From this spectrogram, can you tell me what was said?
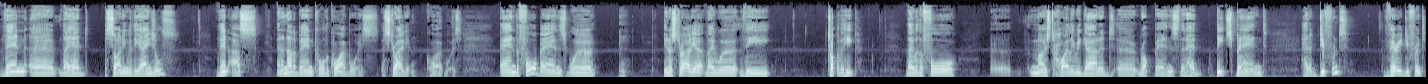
then uh, they had a signing with the Angels. Then us and another band called the Choirboys, Australian Choirboys. And the four bands were, in Australia, they were the top of the heap. They were the four uh, most highly regarded uh, rock bands that had each band had a different, very different,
